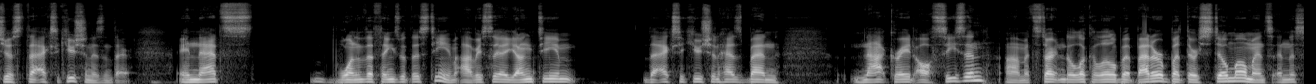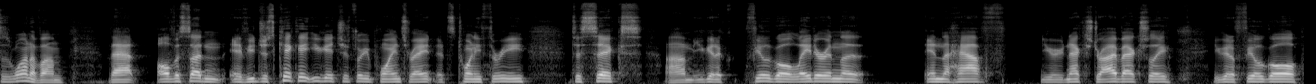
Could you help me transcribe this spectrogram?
just the execution isn't there. And that's one of the things with this team. Obviously a young team, the execution has been not great all season. Um, it's starting to look a little bit better, but there's still moments, and this is one of them, that all of a sudden, if you just kick it, you get your three points, right? It's 23 to six. Um, you get a field goal later in the in the half. Your next drive, actually, you get a field goal,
